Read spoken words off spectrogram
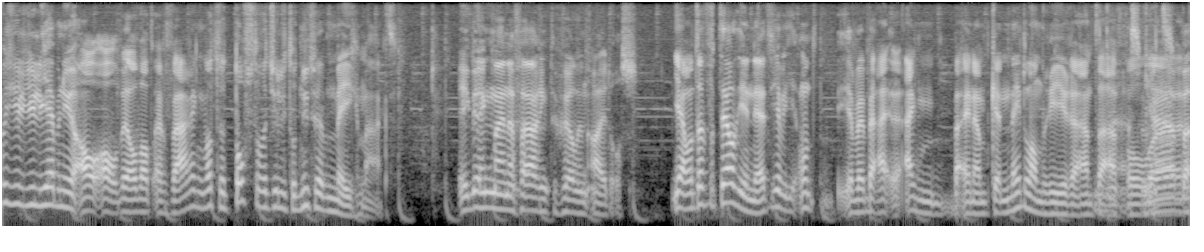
eh, jullie, jullie hebben nu al, al wel wat ervaring. Wat is het tofste wat jullie tot nu toe hebben meegemaakt? Ik denk mijn ervaring toch wel in Idols. Ja, want dat vertelde je net. Je, want ja, we hebben ei- eigenlijk bijna een bekende Nederlander hier eh, aan tafel. Ja, eh.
